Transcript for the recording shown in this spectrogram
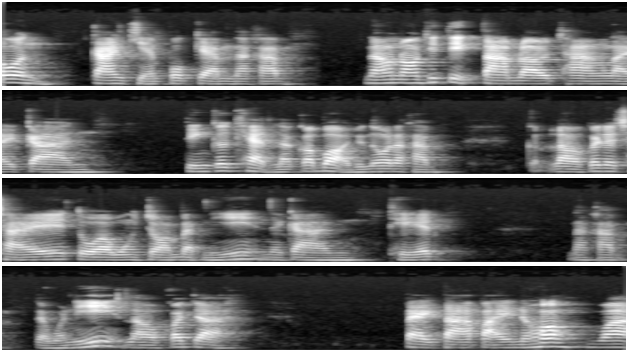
ต้นการเขียนโปรแกรมนะครับ น้องๆที่ติดตามเราทางรายการ Tinkercad แล้วก็บอร์ด Arduino นะครับ เราก็จะใช้ตัววงจรแบบนี้ในการเทสนะครับ แต่วันนี้เราก็จะแปลกตาไปเนาะว่า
